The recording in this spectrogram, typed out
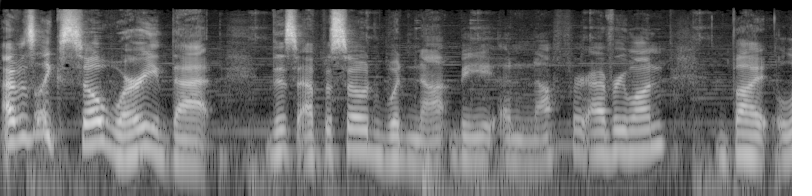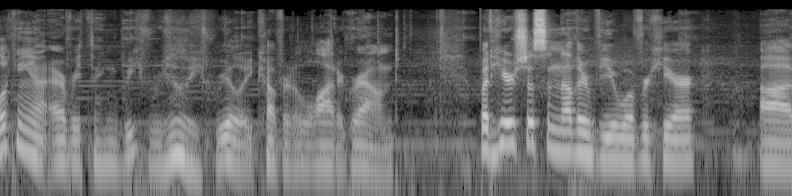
I was like so worried that this episode would not be enough for everyone. But looking at everything, we really, really covered a lot of ground. But here's just another view over here. Uh,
